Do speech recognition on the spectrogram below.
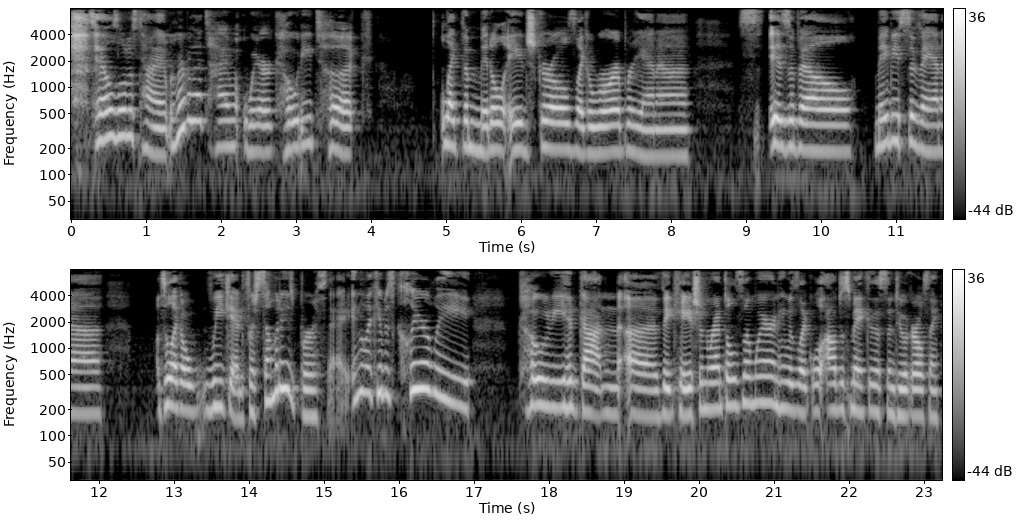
tales old as time. Remember that time where Kody took like the middle aged girls like Aurora Breanna, Ysabel, maybe Savanah to like a weekend for somebody's birthday. And like it was clearly Kody had gotten a vacation rental somewhere and he was like, "Well, I'll just make this into a girls thing."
